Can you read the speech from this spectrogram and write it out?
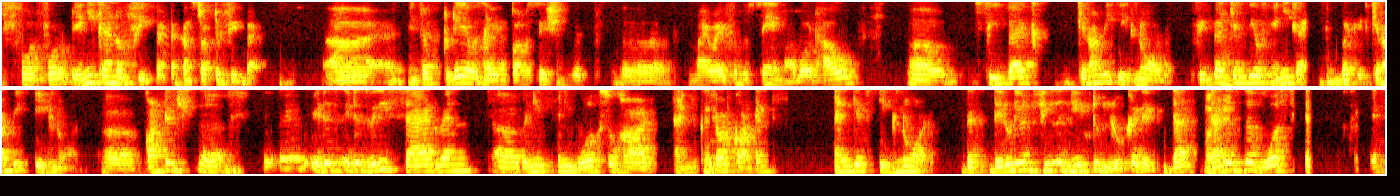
for for any kind of feedback, constructive feedback. Uh, in fact, today I was having a conversation with uh, my wife on the same about how uh, feedback cannot be ignored. Feedback can be of any kind, but it cannot be ignored. Uh, content uh, it is it is very sad when uh, when you when you work so hard and you put out content and it gets ignored that they don't even feel the need to look at it that okay. that is the worst thing.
